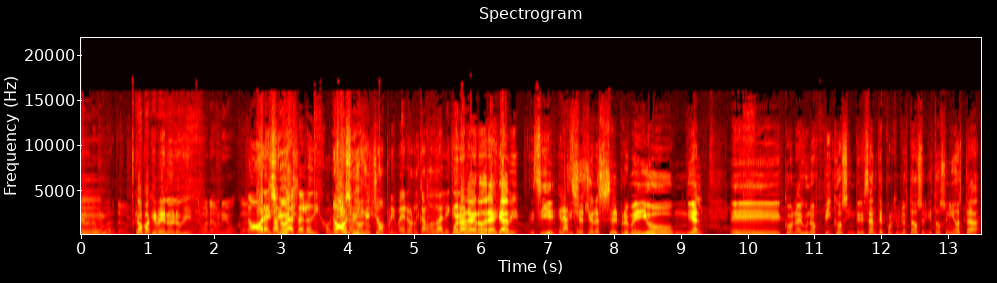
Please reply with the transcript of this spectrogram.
un. Capaz que menos de lo que dije. Lo van a venir a buscar. No, ahora ya 18. está, ya lo dijo. No, lo 18. dije yo primero, Ricardo, dale. Bueno, queda. la ganadora es Gaby. Sí, Gracias. 18 años es el promedio mundial. eh, con algunos picos interesantes. Por ejemplo, Estados Unidos, Estados Unidos está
